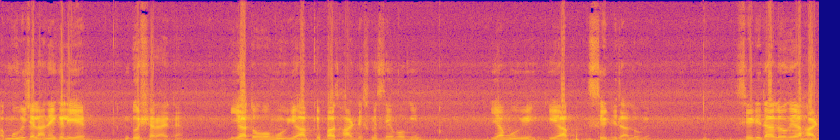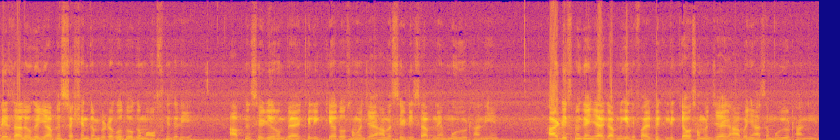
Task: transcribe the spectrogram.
अब मूवी चलाने के लिए दो शरात हैं। या तो वो मूवी आपके पास हार्ड डिस्क में सेव होगी, या मूवी की आप सीडी डालोगे। सीडी डालोगे या हार्ड डिस्क डालोगे, या आप इंस्ट्रक्शन कंप्यूटर को दोगे माउस के ज़रिए। आपने सीडी रूम पे क्लिक किया तो समझ जाए हाँ बस सी से आपने मूवी उठानी है। हार्ड डिस्क में कहीं जाकर आपने किसी फ़ाइल पे क्लिक किया, वो समझ जाएगा हाँ भाई यहाँ से मूवी उठानी है।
